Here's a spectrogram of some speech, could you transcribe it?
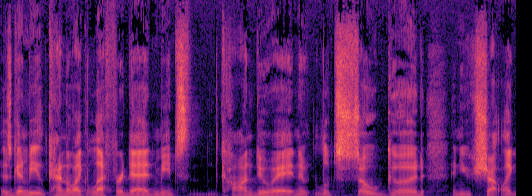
it was gonna be kind of like Left 4 Dead meets Conduit, and it looked so good. And you shot like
